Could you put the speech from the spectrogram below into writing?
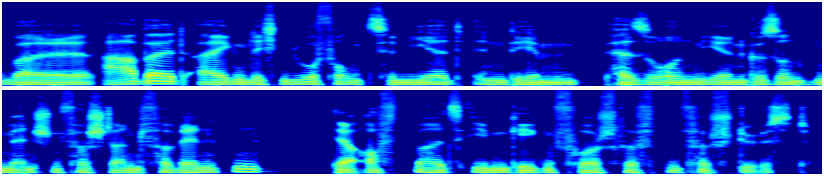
weil Arbeit eigentlich nur funktioniert, indem Personen ihren gesunden Menschenverstand verwenden, der oftmals eben gegen Vorschriften verstößt.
